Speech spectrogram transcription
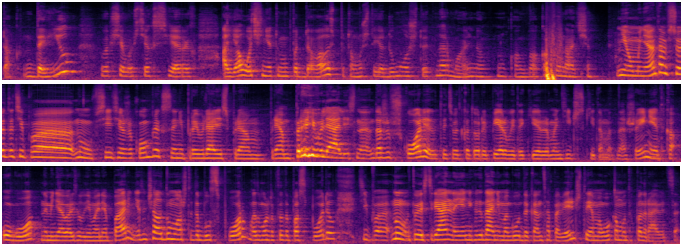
так давил вообще во всех сферах, а я очень этому поддавалась, потому что я думала, что это нормально, ну, как бы, а как иначе? Не, у меня там все это типа, ну, все те же комплексы, они проявлялись прям, прям проявлялись, на, даже в школе, вот эти вот, которые первые такие романтические там отношения, я такая, ого, на меня обратил внимание парень. Я сначала думала, что это был спор, возможно, кто-то поспорил, типа, ну, то есть реально я никогда не могу до конца поверить, что я могу кому-то понравиться.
